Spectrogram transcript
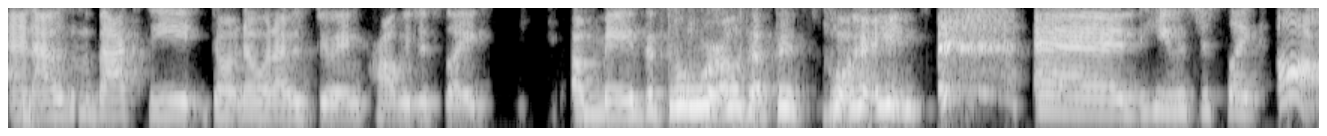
And I was in the back seat, don't know what I was doing, probably just like amazed at the world at this point. And he was just like, "Oh,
